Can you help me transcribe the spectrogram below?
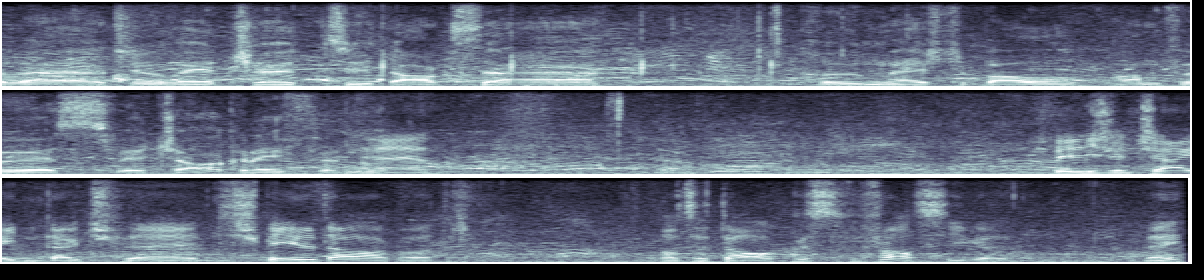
Aber äh, du wirst heutzutage, äh, kaum hast den Ball am Fuß, wirst angegriffen. ne? Ja, ja. Spiel ist entscheidend auch die äh, der Spieltag, oder? Also Tagesverfassung, oder? Nein?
